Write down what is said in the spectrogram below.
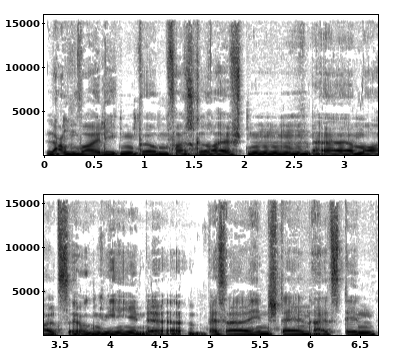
langweiligen, bourbonfass gereiften äh, Malls irgendwie äh, besser hinstellen als den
